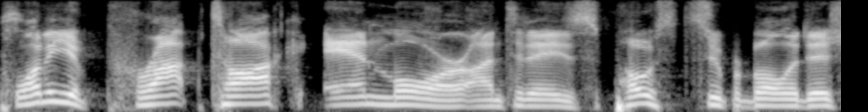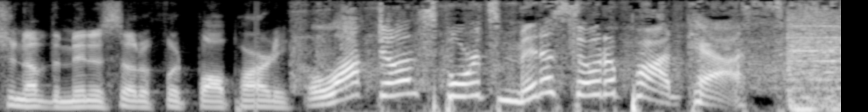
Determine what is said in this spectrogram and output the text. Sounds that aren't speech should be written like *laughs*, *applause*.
Plenty of prop talk and more on today's post Super Bowl edition of the Minnesota Football Party. Locked on Sports Minnesota podcast.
